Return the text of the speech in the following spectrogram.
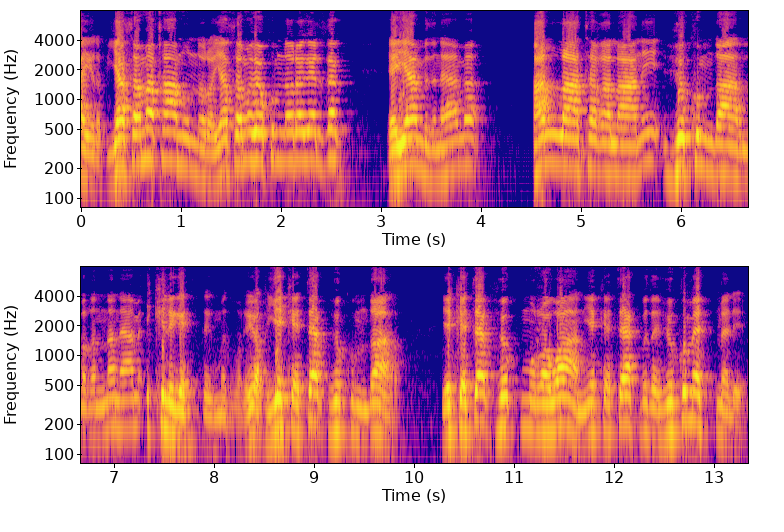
aýyryp, ýasama kanunlara, ýasama hökümlere gelsek, eýýäm biz näme, Allatagalany hökümdarlygynda näme ikilik etdigimiz bolýar. Ýok, ýeke-täk hökümdar, Ýeke-täk hökmürowan, ýeke-täk bize höküm etmeli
